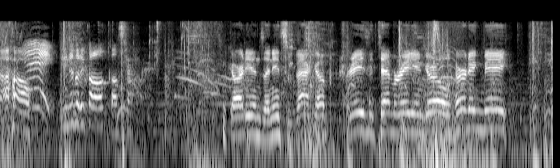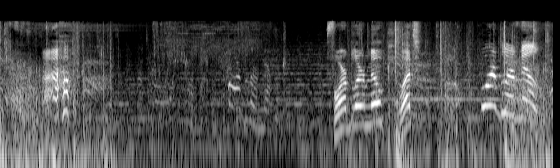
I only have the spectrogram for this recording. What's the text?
Ow. Yay! You know who to call? Call Starfire. Guardians, I need some backup. Crazy Tamaranean girl hurting me. Ah, Warbler milk. Forbler milk? What? Warbler milk.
